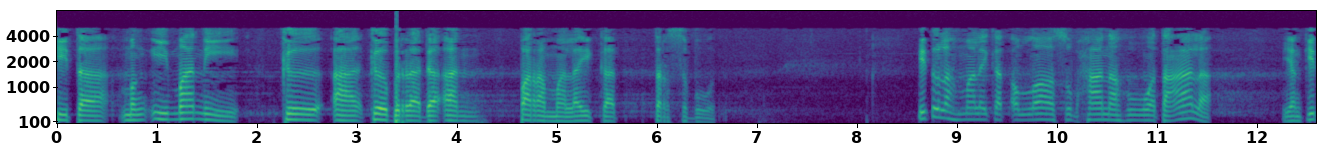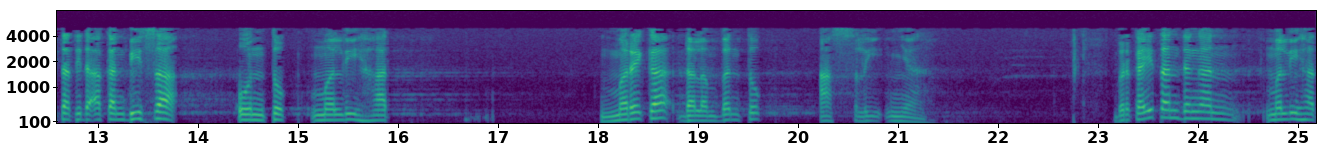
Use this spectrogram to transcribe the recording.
kita mengimani ke, keberadaan para malaikat tersebut. Itulah malaikat Allah subhanahu wa ta'ala yang kita tidak akan bisa untuk melihat mereka dalam bentuk aslinya. Berkaitan dengan melihat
